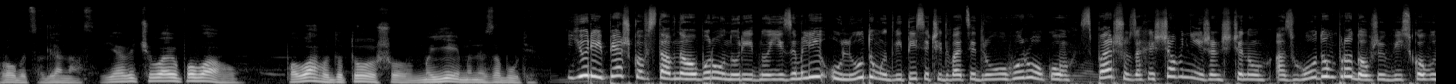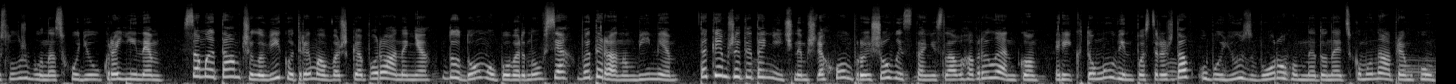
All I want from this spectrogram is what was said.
робиться для нас. Я відчуваю повагу, повагу до того, що ми є і ми не забуті. Юрій Пешков став на оборону рідної землі у лютому 2022 року. Спершу захищав Ніжинщину, а згодом продовжив військову службу на сході України. Саме там чоловік отримав важке поранення. Додому повернувся ветераном війни. Таким же титанічним шляхом пройшов і Станіслав Гавриленко. Рік тому він постраждав у бою з ворогом на Донецькому напрямку.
